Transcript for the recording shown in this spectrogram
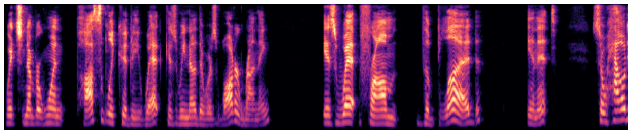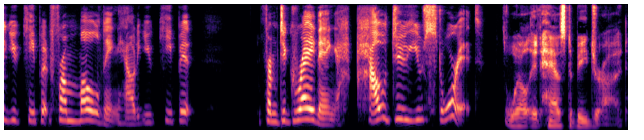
which number one possibly could be wet because we know there was water running, is wet from the blood in it. So, how do you keep it from molding? How do you keep it from degrading? How do you store it? Well, it has to be dried.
